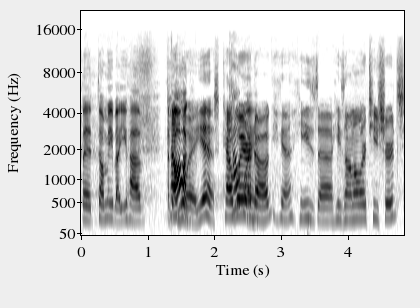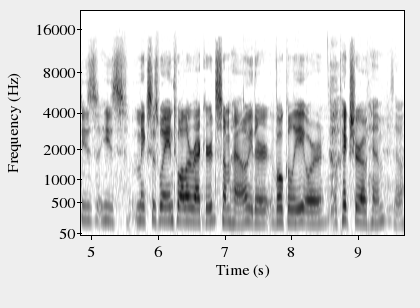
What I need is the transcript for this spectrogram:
but tell me about you have a Cowboy, dog. yes, cowboy, our Cowboy. dog. Yeah, he's uh, he's on all our T-shirts. He's he's makes his way into all our records somehow, either vocally or a picture of him. So,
